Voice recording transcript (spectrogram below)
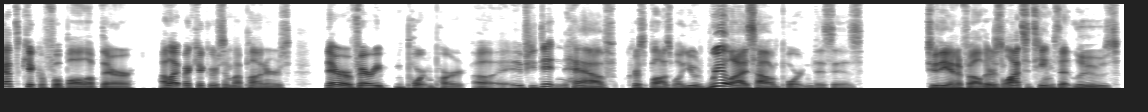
I got the kicker football up there. I like my kickers and my punters. They're a very important part. Uh, if you didn't have Chris Boswell, you would realize how important this is to the NFL. There's lots of teams that lose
